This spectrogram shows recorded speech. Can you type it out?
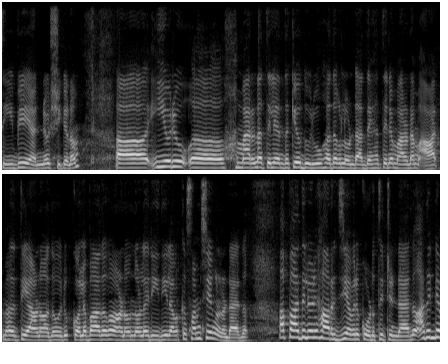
സി ബി ഐ അന്വേഷിക്കണം. ഈ ഒരു മരണത്തിൽ എന്തൊക്കെയോ ദുരൂഹതകളുണ്ട്. അദ്ദേഹത്തിന്റെ മരണം ആത്മഹത്യയാണോ അതോ ഒരു കൊലപാതകമാണോ എന്നുള്ള രീതിയിൽ അവർക്ക് സംശയങ്ങളുണ്ടായിരുന്നു. അപ്പോൾ അതിലൊരു ഹർജി അവർ കൊടുത്തിട്ടുണ്ടായിരുന്നു. അതിന്റെ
